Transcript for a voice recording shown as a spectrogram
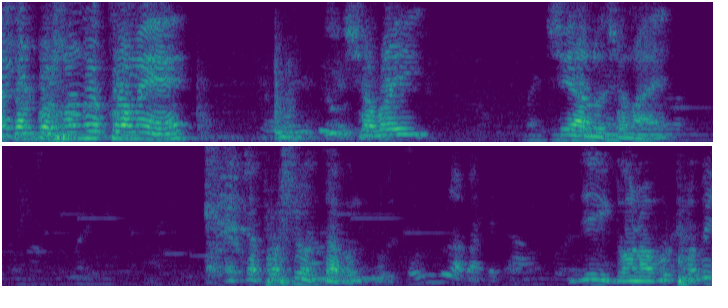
এখন প্রসঙ্গক্রমে সবাই সে আলোচনায় একটা প্রশ্ন উত্থাপন করেছে। যে গণভোট হবে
